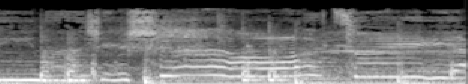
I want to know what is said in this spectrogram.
你那些是我最爱，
